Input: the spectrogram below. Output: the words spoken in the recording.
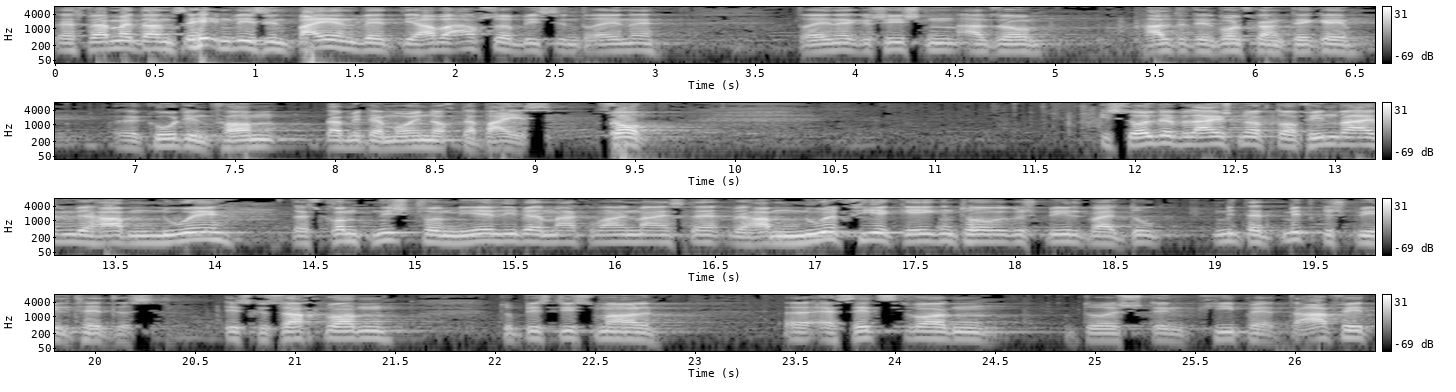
das werden wir dann sehen, wie es in Bayern wird. Die haben auch so ein bisschen Trainer, Trainergeschichten. Also haltet den Wolfgang Decker äh, gut in Form, damit er morgen noch dabei ist. So, ich sollte vielleicht noch darauf hinweisen, wir haben nur, das kommt nicht von mir, lieber Mark Weinmeister, wir haben nur vier Gegentore gespielt, weil du mitgespielt hättest. ist gesagt worden, du bist diesmal äh, ersetzt worden durch den Keeper David.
